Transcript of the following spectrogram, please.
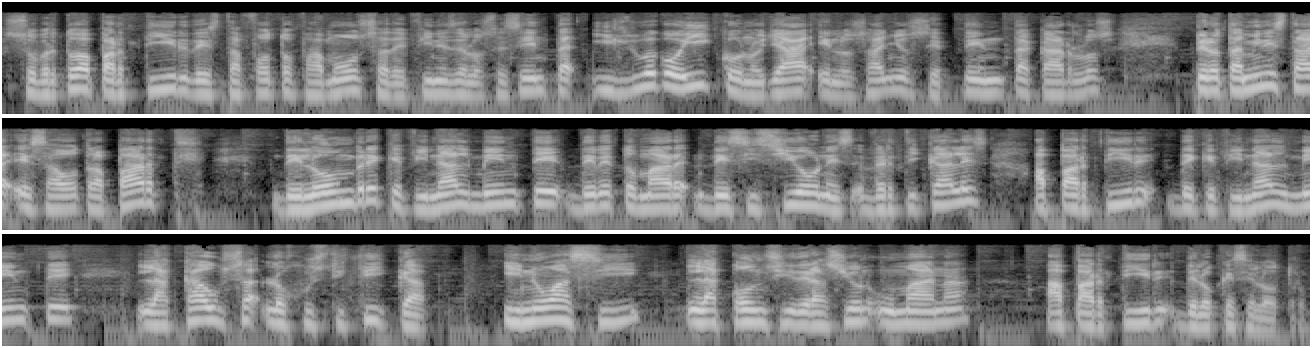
sobre todo a partir de esta foto famosa de fines de los 60 y luego ícono ya en los años 70, Carlos, pero también está esa otra parte del hombre que finalmente debe tomar decisiones verticales a partir de que finalmente la causa lo justifica y no así la consideración humana a partir de lo que es el otro.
